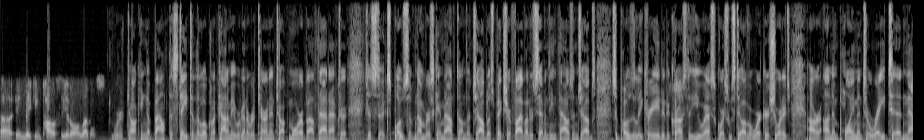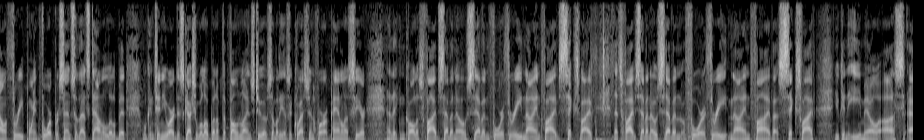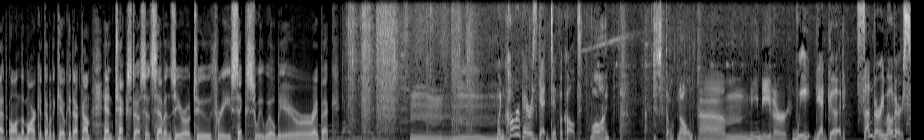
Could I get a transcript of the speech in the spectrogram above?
uh, in making policy at all levels. We're talking about the state of the local economy. We're going to return and talk more about that after just explosive numbers came out on the jobless picture 517,000 jobs supposedly created across the U.S. Of course, we still have a worker shortage. Our unemployment rate uh, now 3.4%, so that's down a little bit. We'll continue our discussion. We'll open up the phone lines too if somebody has a question for our panelists here. And they can call us 570 743 9565. That's 570 743 9565. You can email us at onthemark at wkok.com and text us at 70236. We will be right back. When car repairs get difficult, Well, I just don't know. Um, me neither. we get good. Sunbury Motors.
